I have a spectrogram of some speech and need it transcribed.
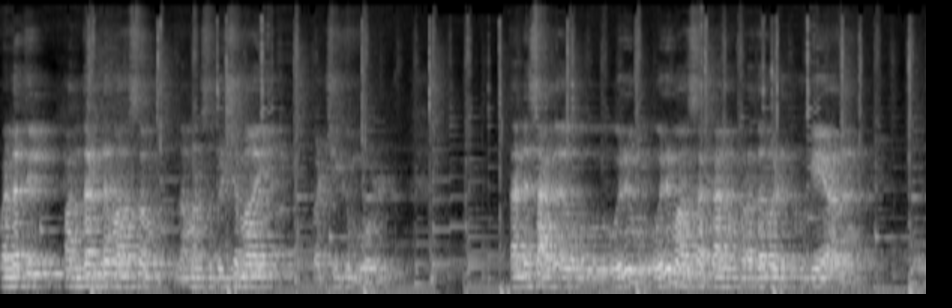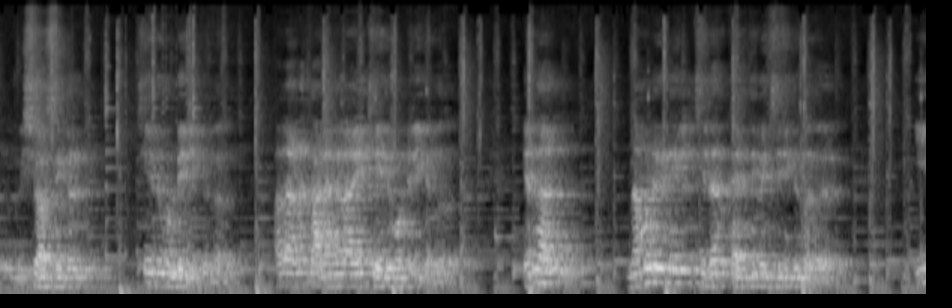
കൊല്ലത്തിൽ പന്ത്രണ്ട് മാസം നമ്മൾ സുഭിക്ഷമായി ഭക്ഷിക്കുമ്പോൾ തന്റെ ഒരു ഒരു മാസക്കാലം വ്രതമെടുക്കുകയാണ് വിശ്വാസികൾ ചെയ്തുകൊണ്ടിരിക്കുന്നത്. അതാണ് കാലങ്ങളായി ചെയ്തുകൊണ്ടിരിക്കുന്നത്. എന്നാൽ നമ്മുടെ ഇടയിൽ ചിലർ കരുതി വെച്ചിരിക്കുന്നത് ഈ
